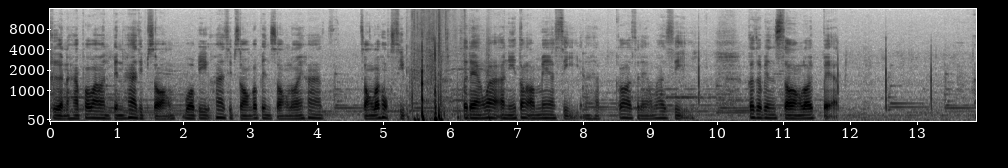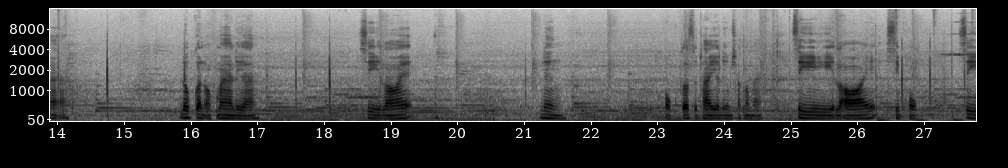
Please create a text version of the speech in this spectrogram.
เกินนะครับ เพราะว่ามันเป็น52บสองบวกไปอีก52ก็เป็น205 260แสดงว่าอันนี้ต้องเอาแม่4นะครับ ก็แสดงว่า4ก็จะเป็น208อ่าลบกันออกมาเหลือ 400 1 6ตัวสุดท้าย อย่าลืมชักลงมาสี่ร้อยสิบหกสี่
